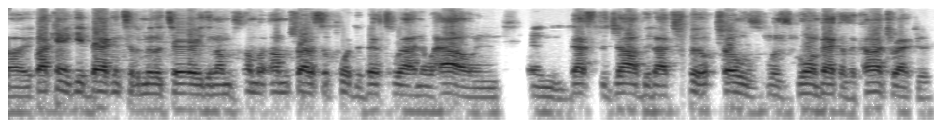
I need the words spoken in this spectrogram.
Uh, if I can't get back into the military, then I'm I'm I'm try to support the best way I know how, and and that's the job that I cho- chose was going back as a contractor.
